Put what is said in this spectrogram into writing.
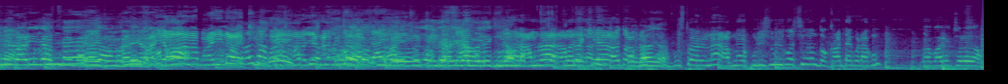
তুমি বাড়ি যাও তুমি বাড়ি যাও বাড়ি যাও বাড়ি না কি না আমরা আমরা কি হয়তো আপনারা বুঝতে পারেন না আপনারা পুলিশ উই করছিলেন তো কার্ডটা একবার রাখুন যাও, বাড়ি চলে যাও?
